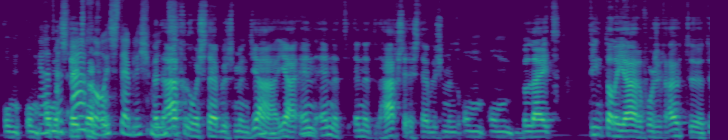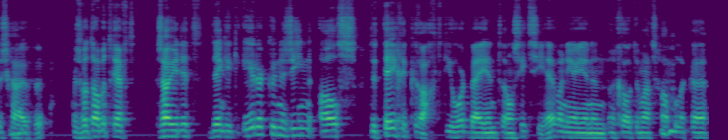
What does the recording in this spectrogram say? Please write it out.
Om, om, ja, het, om het, het agro-establishment. Het agro-establishment, ja. ja en, en, het, en het Haagse establishment om, om beleid tientallen jaren voor zich uit te, te schuiven. Dus wat dat betreft zou je dit denk ik eerder kunnen zien als de tegenkracht. Die hoort bij een transitie. Hè? Wanneer je een, een grote maatschappelijke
